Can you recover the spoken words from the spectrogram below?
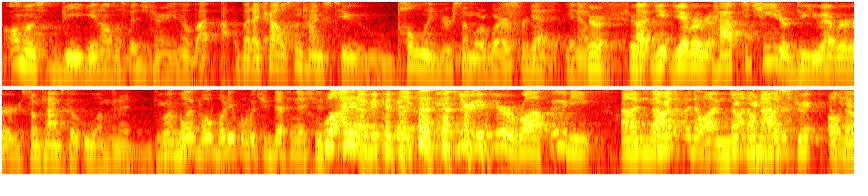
almost vegan, almost vegetarian. You know, but I, but I travel sometimes to Poland or somewhere where forget it. You know. Sure, sure. Uh, do, you, do you ever have to cheat, or do you ever sometimes go, "Ooh, I'm gonna do"? What, what, what, what, what's your definition of well, I don't know because like if, if you're if you're a raw foodie, um, I'm not. no, I'm not. You're not a 100 strict. Oh okay, no.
